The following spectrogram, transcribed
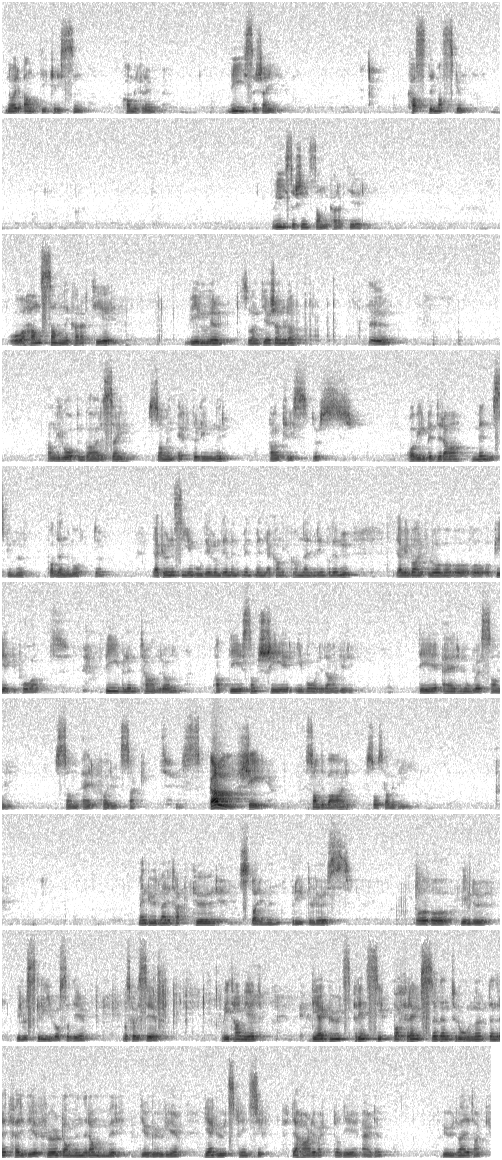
når antikristen kommer frem, viser seg, kaster masken viser sin sanne karakter. Og hans sanne karakter vil, så langt jeg skjønner da, eh, Han vil åpenbare seg som en efterligner av Kristus og vil bedra menneskene på denne måte. Jeg kunne si en god del om det, men, men, men jeg kan ikke komme nærmere inn på det nå. Jeg vil bare få lov å, å, å peke på at Bibelen taler om at det som skjer i våre dager, det er noe som, som er forutsagt skal skje. Som det var, så skal det bli. Men Gud være takk før stormen bryter løs. Og, og vil, du, vil, du, skrive også det Nå skal vi se. Vi tar med det er Guds prinsipp å frelse den troende, den rettferdige, før dommen rammer de ugudelige. Det er Guds prinsipp. Det har det vært, og det er det. Gud være takk.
